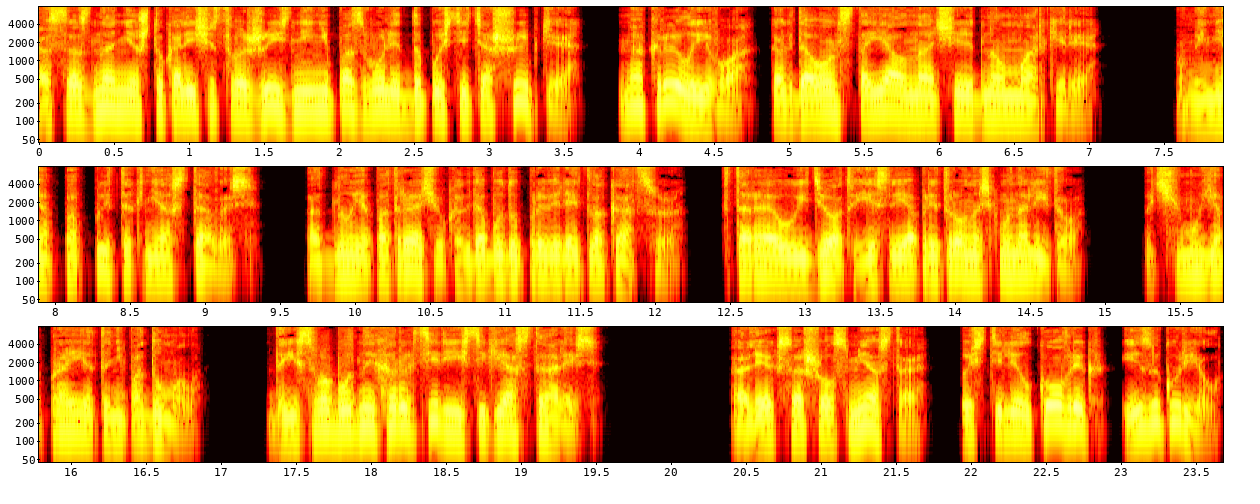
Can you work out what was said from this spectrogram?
Осознание, что количество жизней не позволит допустить ошибки, накрыло его, когда он стоял на очередном маркере. «У меня попыток не осталось. Одну я потрачу, когда буду проверять локацию. Вторая уйдет, если я притронусь к монолиту. Почему я про это не подумал? Да и свободные характеристики остались». Олег сошел с места, постелил коврик и закурил.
